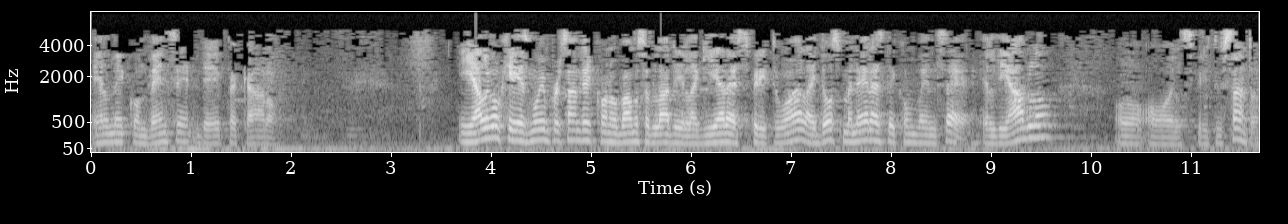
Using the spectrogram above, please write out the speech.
Él me convence de pecado. Y algo que es muy importante cuando vamos a hablar de la guía espiritual, hay dos maneras de convencer, el diablo o, o el Espíritu Santo.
